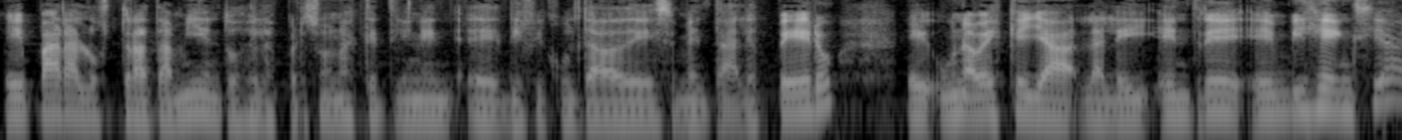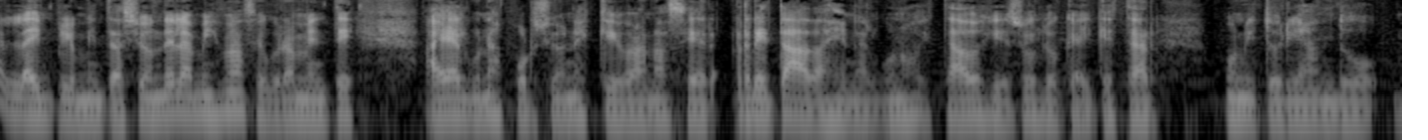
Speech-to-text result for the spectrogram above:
eh, para los tratamientos de las personas que tienen eh, dificultades mentales. Pero eh, una vez que ya la ley entre en vigencia, la implementación de la misma, seguramente hay algunas porciones que van a ser retadas en algunos estados y eso es lo que hay que estar monitoreando mm,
